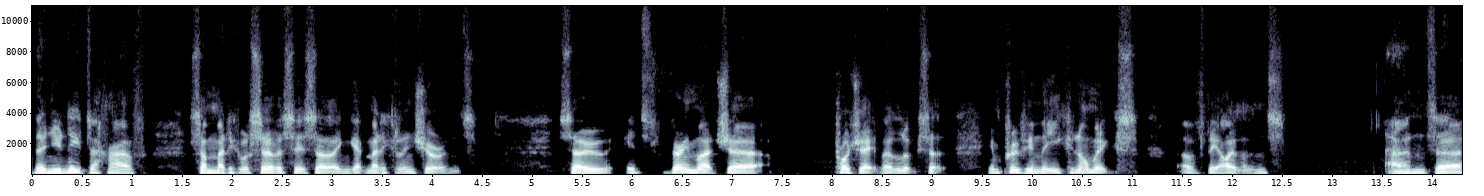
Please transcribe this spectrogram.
then you need to have some medical services so they can get medical insurance. So it's very much a project that looks at improving the economics of the islands and uh,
